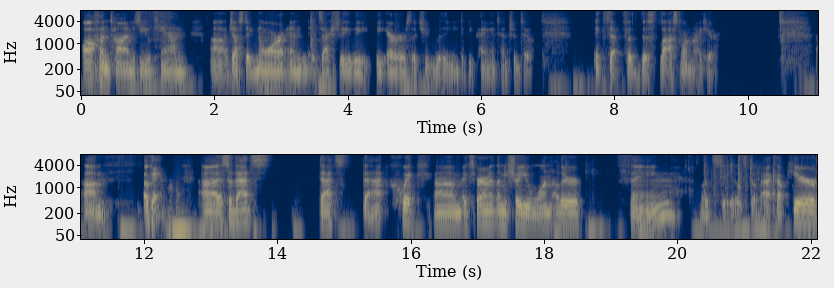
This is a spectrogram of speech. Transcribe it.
oftentimes you can uh, just ignore, and it's actually the, the errors that you really need to be paying attention to, except for this last one right here. Um, okay, uh, so that's that's that quick um, experiment. Let me show you one other thing. Let's see, let's go back up here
